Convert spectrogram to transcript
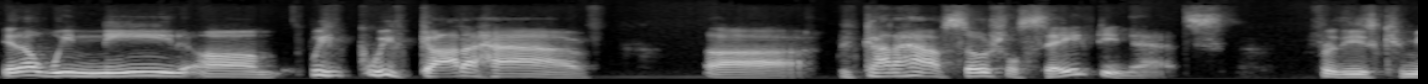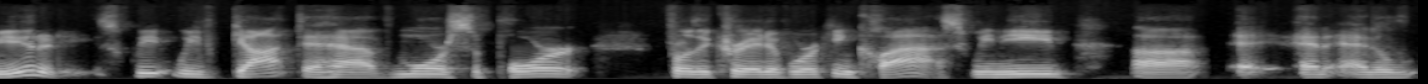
you know we need um, we've we've got to have uh, we've got to have social safety nets for these communities. We we've got to have more support for the creative working class. We need uh, and and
